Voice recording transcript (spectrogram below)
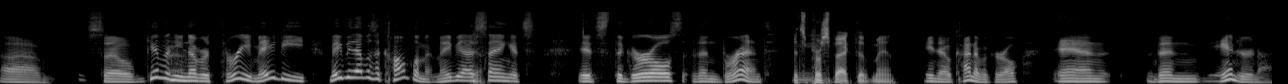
Um, so giving Yeah. you number three, maybe maybe that was a compliment. Maybe I was Yeah. saying it's it's the girls, then Brent, It's Mm. perspective, man. you know, kind of a girl, and then Andrew and I.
